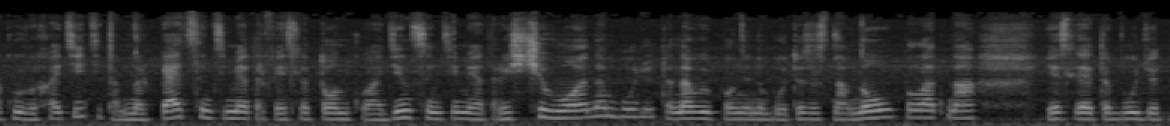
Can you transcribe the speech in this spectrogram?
какую вы хотите, там 0,5 сантиметров, если тонкую 1 сантиметр. Из чего она будет? Она выполнена будет из основного полотна. Если это будет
